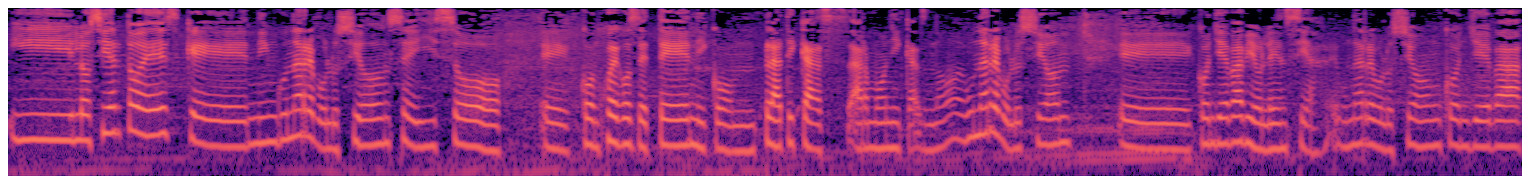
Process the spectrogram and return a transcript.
Y lo cierto es que ninguna revolución se hizo eh, con juegos de té ni con pláticas armónicas, ¿no? Una revolución eh, conlleva violencia, una revolución conlleva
